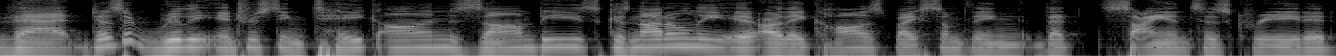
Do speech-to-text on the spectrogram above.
that does a really interesting take on zombies, because not only are they caused by something that science has created,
